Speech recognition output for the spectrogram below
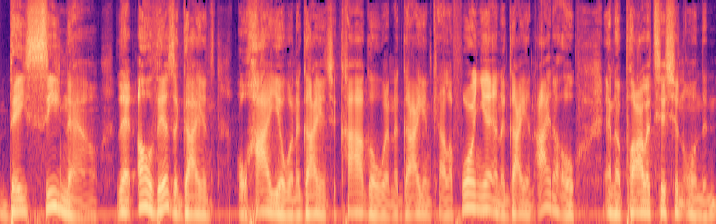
they see now that oh there's a guy in Ohio and a guy in Chicago and a guy in California and a guy in Idaho and a politician on the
